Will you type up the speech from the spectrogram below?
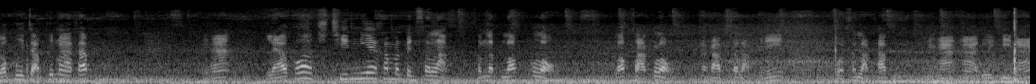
ยกมือจับขึ้นมาครับนะฮะแล้วก็ชิ้นเนี้ยครับมันเป็นสลักสำหรับล็อกกล่อง ล็อกฝากล่องนะครับ สลักตัวนี้กดสลักครับนะฮะอ่าดูอีกทีนะ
